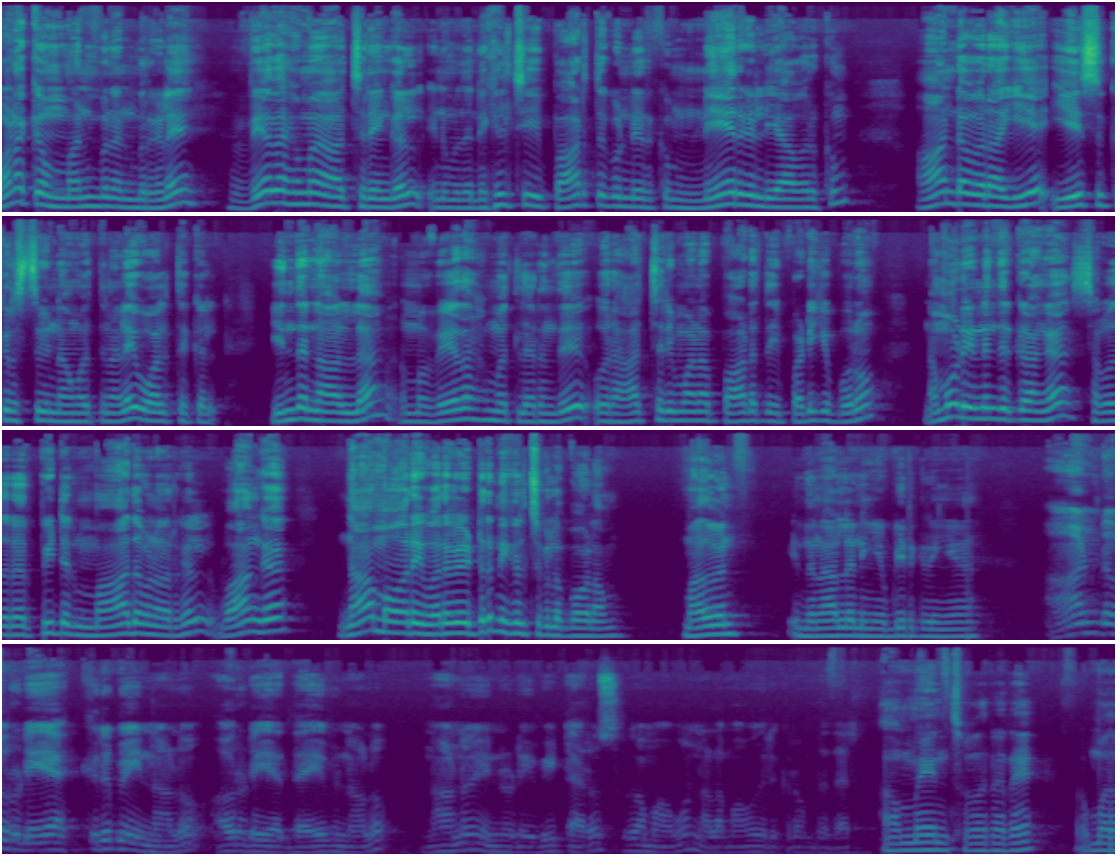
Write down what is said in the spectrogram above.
வணக்கம் அன்பு நண்பர்களே. வேதகம ஆச்சரியங்கள் என்னும் இந்த நிகழ்ச்சியை பார்த்து கொண்டிருக்கும் நேர்கள் யாவருக்கும் ஆண்டவராகிய இயேசு கிறிஸ்துவின் நாமத்தினாலே வாழ்த்துக்கள். இந்த நாளில் நம்ம வேதாகமத்திலிருந்து ஒரு ஆச்சரியமான பாடத்தை படிக்க போகிறோம் நம்மோடு இணைந்திருக்கிறாங்க சகோதரர் பீட்டர் மாதவன் அவர்கள். வாங்க நாம் அவரை வரவேற்று நிகழ்ச்சிக்குள்ளே போகலாம். மாதவன் இந்த நாளில் நீங்கள் எப்படி இருக்கிறீங்க? ஆண்டவருடைய கிருபையினாலும் அவருடைய தயவினாலும் நானும் என்னுடைய வீட்டாரும் சுகமாகவும் நலமாகவும் இருக்கிறோம் பிரதர் அம்மேன் சகோதரரே. ரொம்ப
